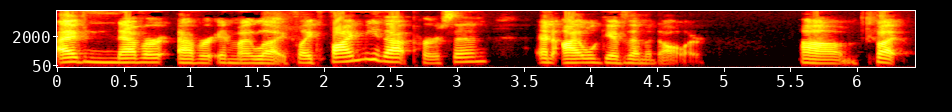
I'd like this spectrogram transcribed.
I've never ever in my life like find me that person and I will give them a dollar. Um, but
